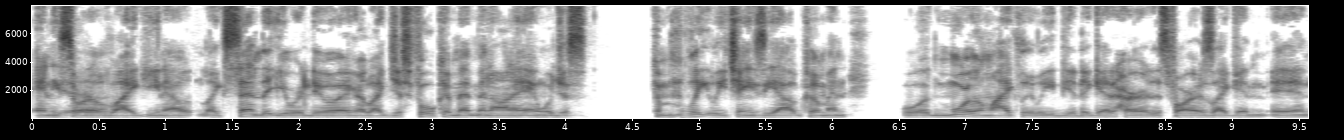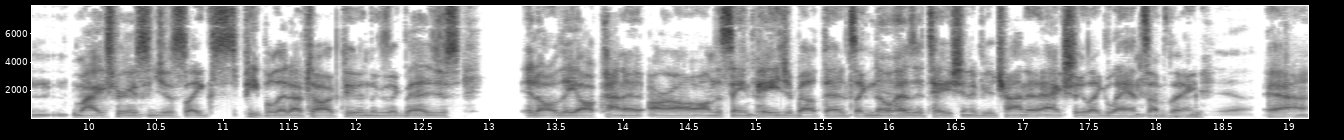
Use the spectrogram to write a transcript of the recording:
any sort of like you know like send that you were doing or like just full commitment on it and would mm-hmm. just completely change the outcome and would more than likely lead you to get hurt. As far as like in in my experience and just like people that I've talked to and things like that, it's just it all they all kind of are on on the same page about that. It's like no Yeah. hesitation if you're trying to actually like land something. yeah Yeah.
